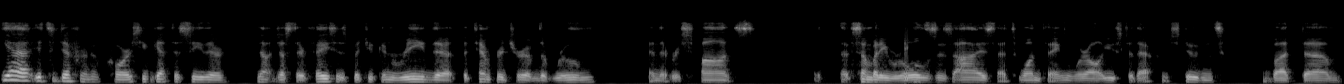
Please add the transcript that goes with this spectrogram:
yeah, it's different, of course. You get to see their not just their faces, but you can read the, the temperature of the room and their response. If somebody rolls his eyes, that's one thing. We're all used to that from students. But um,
